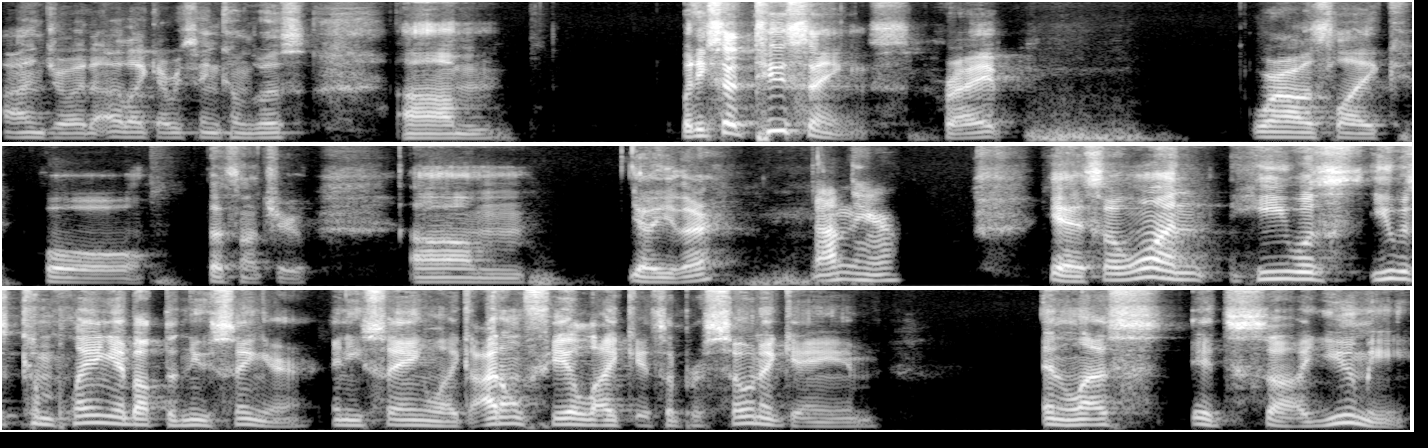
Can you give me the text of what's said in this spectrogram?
I enjoyed it. I like everything comes with. Um, but he said two things, right? Where I was like, "Oh, that's not true." Um, yo, you there? I'm here. Yeah, so one, he was he was complaining about the new singer, and he's saying like, I don't feel like it's a Persona game unless it's uh, Yumi,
